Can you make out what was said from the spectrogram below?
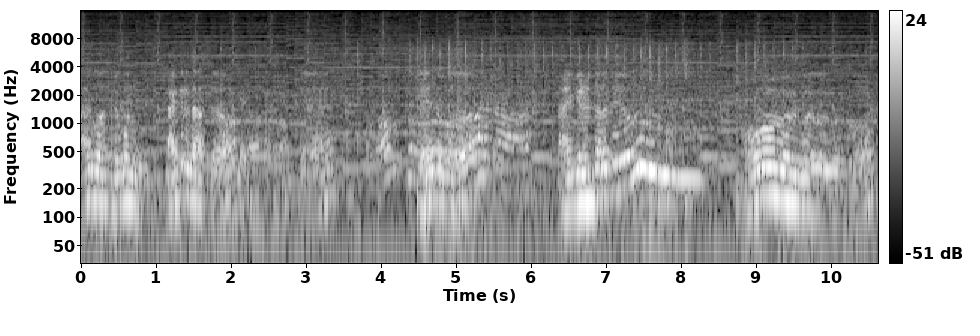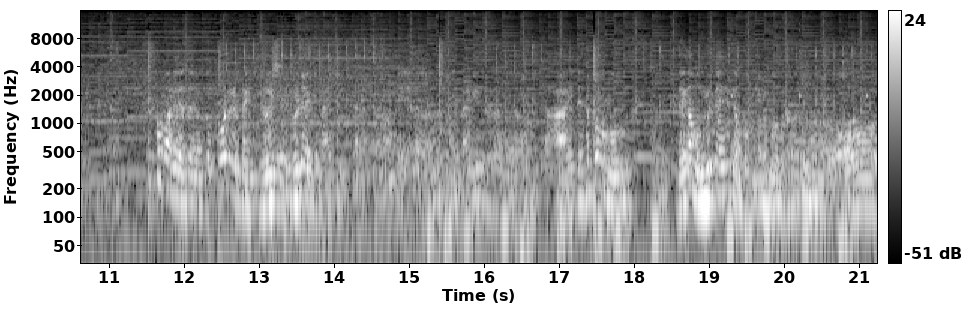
아이고, 드래곤 날개를 달았어요. 이게 나왔어요 예. 레드불. 날개를 달아줘요. 오이고, 이고, 이고. 슈퍼마리오에서는 그 꼬리를 백- 열심히 돌려야지 날수 있잖아요. 얘는 날개를 달아줘요. 아, 이제 해보고 먹, 내가 먹는 게 아니라 먹는 거구나. 오,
